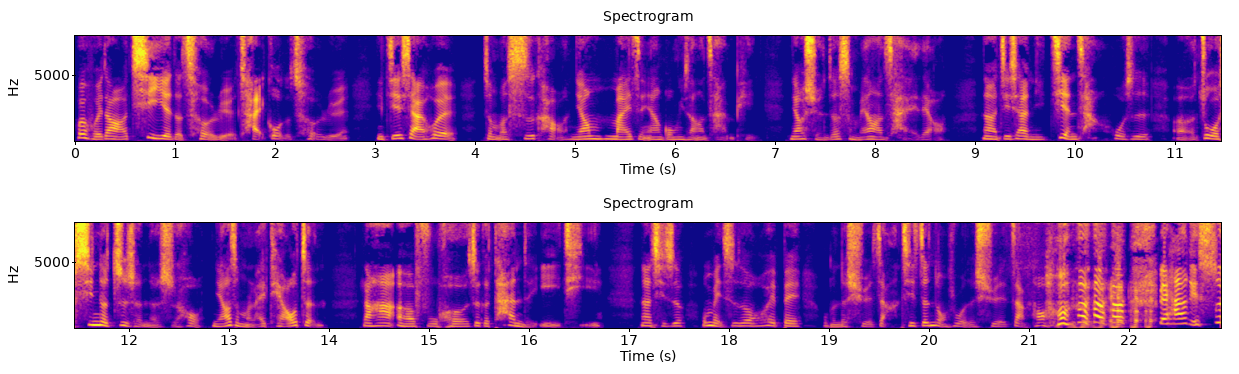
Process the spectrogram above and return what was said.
会回到企业的策略、采购的策略。你接下来会怎么思考？你要买怎样供应商的产品？你要选择什么样的材料？那接下来你建厂或是呃做新的制程的时候，你要怎么来调整，让它呃符合这个碳的议题？那其实我每次都会被我们的学长，其实曾总是我的学长哈，被他给说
